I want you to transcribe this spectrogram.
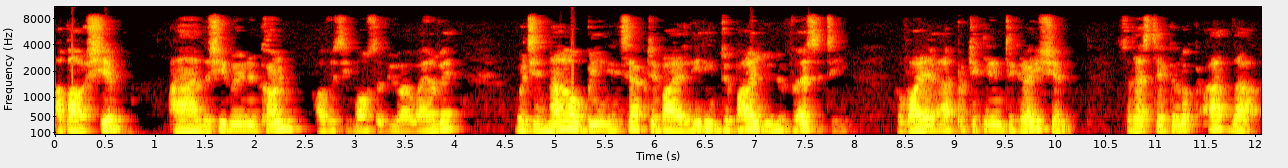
about SHIB and the Shiba Inu coin. Obviously most of you are aware of it. Which is now being accepted by a leading Dubai university via a particular integration. So let's take a look at that.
